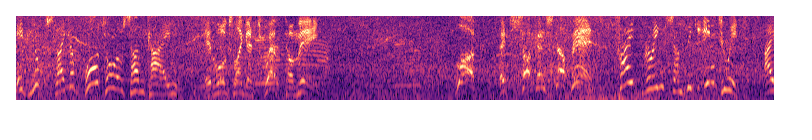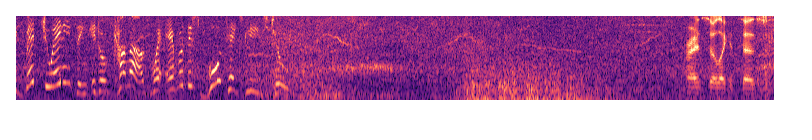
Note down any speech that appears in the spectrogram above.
It looks like a portal of some kind. It looks like a trap to me. Look! It's sucking stuff in! Try throwing something into it. I bet you anything it'll come out wherever this vortex leads to. Alright, so like it says, just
